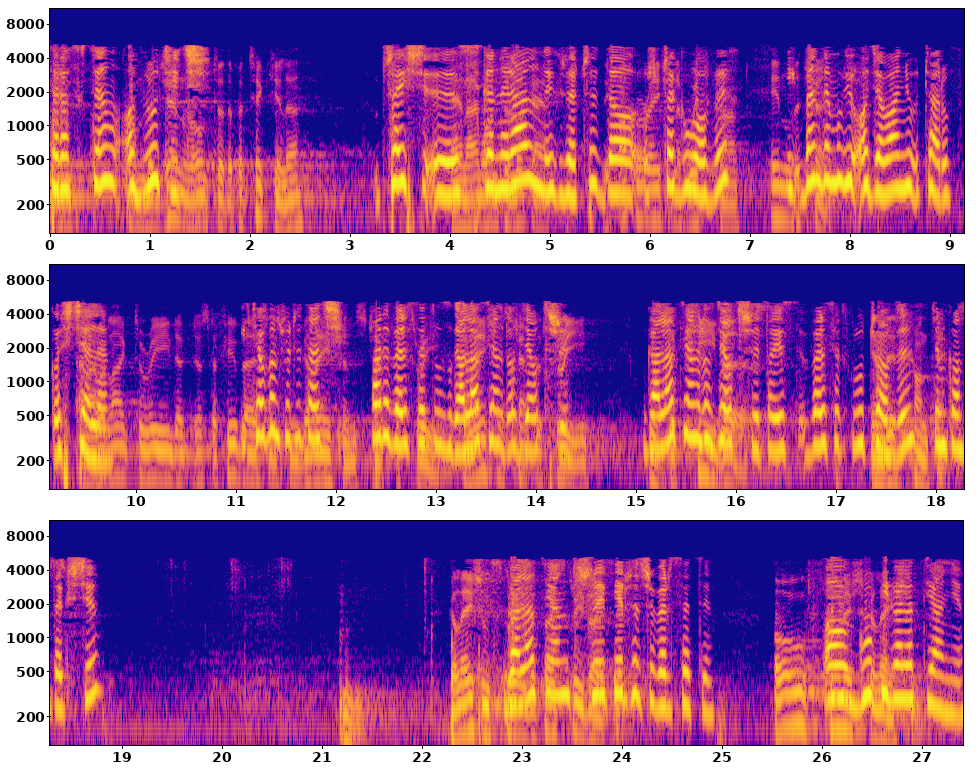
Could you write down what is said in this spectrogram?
Teraz chcę odwrócić, przejść y, z generalnych rzeczy do szczegółowych i będę mówił o działaniu czarów w Kościele. I chciałbym przeczytać parę wersetów z Galacjan, rozdział 3. Galacjan, rozdział 3 to jest werset kluczowy w tym kontekście. Galacjan 3, pierwsze trzy wersety. O głupi Galacjanie.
